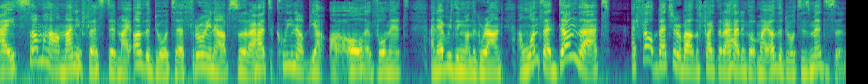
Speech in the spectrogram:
I somehow manifested my other daughter throwing up so that I had to clean up all her vomit and everything on the ground. And once I'd done that, I felt better about the fact that I hadn't got my other daughter's medicine.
